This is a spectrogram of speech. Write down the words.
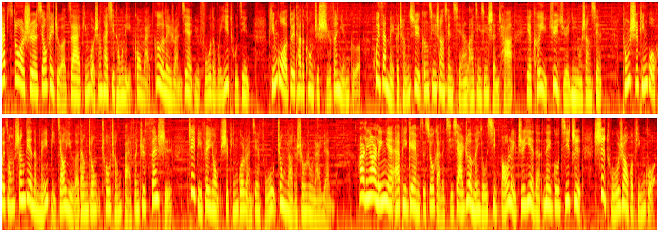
App Store 是消费者在苹果生态系统里购买各类软件与服务的唯一途径。苹果对它的控制十分严格，会在每个程序更新上线前来进行审查，也可以拒绝应用上线。同时，苹果会从商店的每笔交易额当中抽成百分之三十，这笔费用是苹果软件服务重要的收入来源。二零二零年，Epic Games 修改了旗下热门游戏《堡垒之夜》的内购机制，试图绕过苹果，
